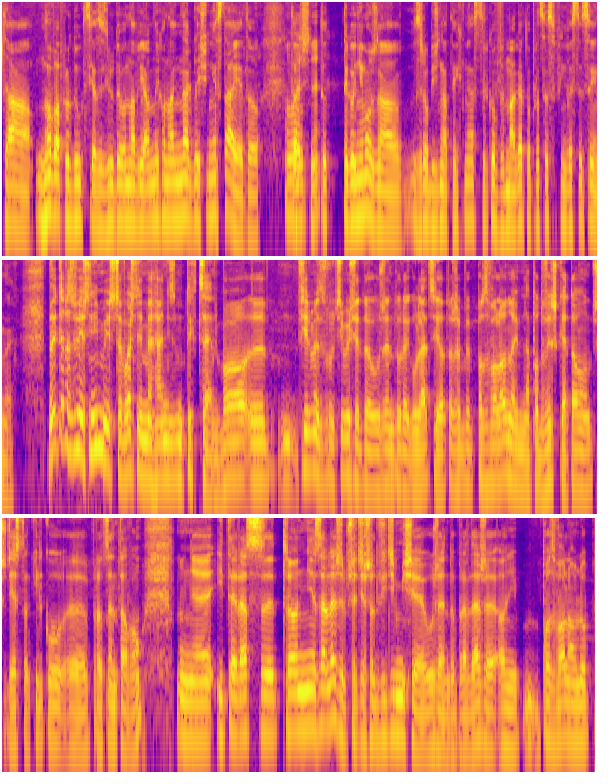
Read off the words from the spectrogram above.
ta nowa produkcja ze źródeł odnawialnych, ona nagle się nie staje. To, No to, to, tego nie można zrobić natychmiast, tylko wymaga to procesów inwestycyjnych. No i teraz wyjaśnijmy jeszcze właśnie mechanizm tych cen, bo y, firmy zwróciły się do Urzędu Regulacji o to, żeby pozwolono im na podwyżkę tą 30-kilkuprocentową. Y, I teraz y, to nie zależy przecież od widzimisię urzędu, prawda, że oni pozwolą lub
